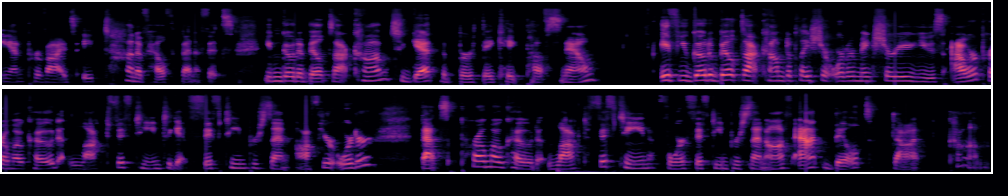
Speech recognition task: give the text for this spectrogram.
and provides a ton of health benefits. You can go to built.com to get the birthday cake puffs now. If you go to built.com to place your order, make sure you use our promo code LOCKED15 to get 15% off your order. That's promo code LOCKED15 for 15% off at built.com.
